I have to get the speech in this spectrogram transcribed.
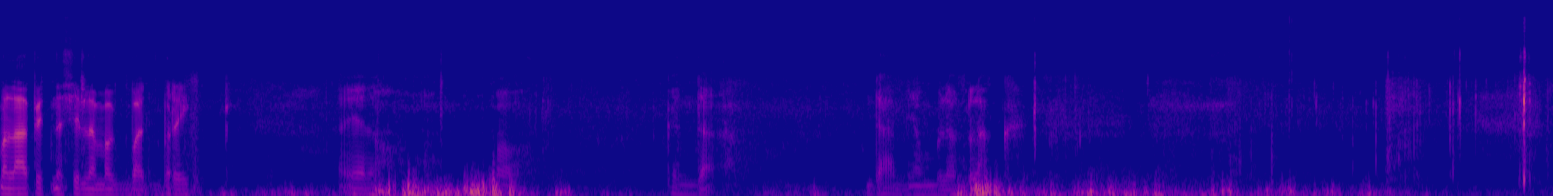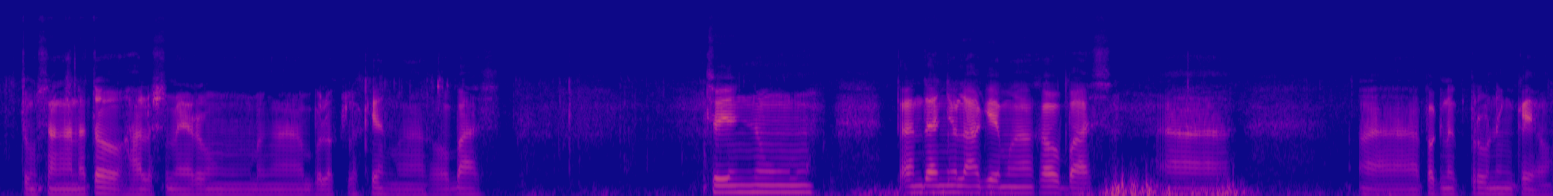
malapit na sila mag bud break. Ayan o oh. ganda. Dami ng bulaklak itong sanga na to halos mayroong mga bulaklak yan mga kaubas. So yun yung tandaan nyo lagi mga kaubas. Ah ah, pag nag pruning kayo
